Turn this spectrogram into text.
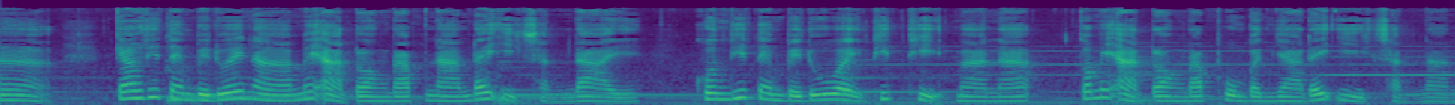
15. แก้วที่เต็มไปด้วยน้ำไม่อาจรองรับน้ำได้อีกฉันใด คนที่เต็มไปด้วยทิฏฐิมานะ ก็ไม่อาจรองรับภูมิปัญญาได้อีกฉันนั้น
